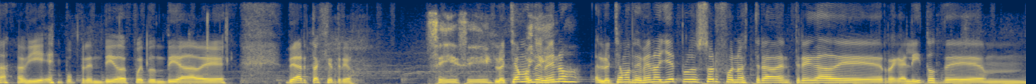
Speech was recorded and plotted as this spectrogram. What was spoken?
Bien, pues prendido después de un día de, de harto ajetreo. Sí, sí. Lo echamos de menos, lo echamos de menos ayer, profesor, fue nuestra entrega de regalitos de mm,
